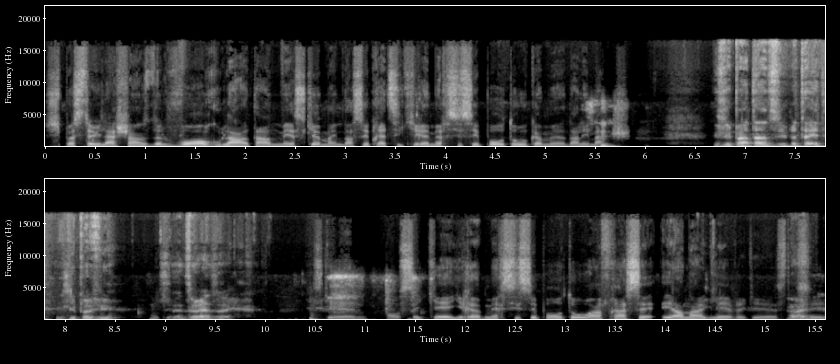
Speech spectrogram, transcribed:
Je sais pas si tu as eu la chance de le voir ou l'entendre, mais est-ce que même dans ses pratiques, il remercie ses poteaux comme euh, dans les matchs? Je l'ai pas entendu, peut-être. Je l'ai pas vu. C'est dur à dire. Parce qu'on sait qu'il remercie ses poteaux en français et en anglais. c'est assez...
